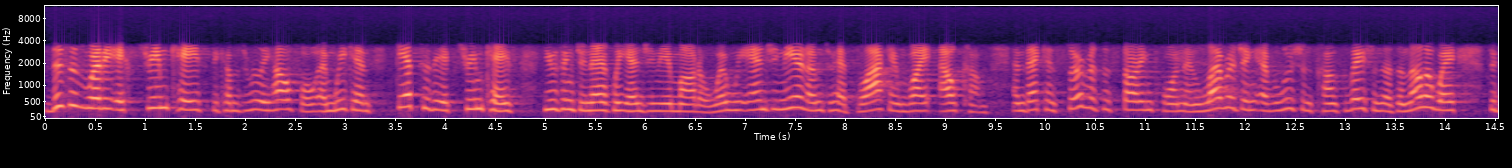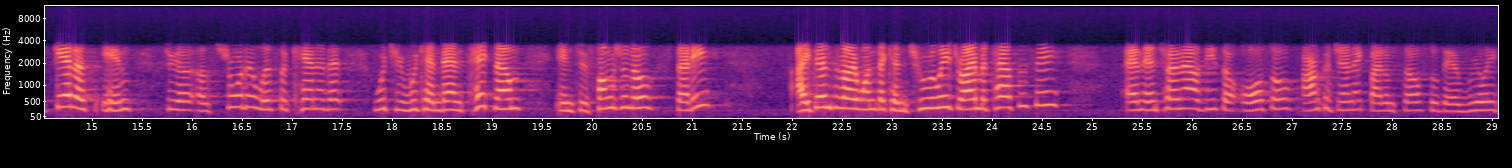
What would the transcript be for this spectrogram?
This is where the extreme case becomes really helpful, and we can get to the extreme case using genetically engineered model, where we engineer them to have black and white outcome, and that can serve as a starting point, and leveraging evolution conservation as another way to get us in to a, a shorter list of candidates, which we can then take them into functional study, identify one that can truly drive metastasis, and then turn out these are also oncogenic by themselves, so they're really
